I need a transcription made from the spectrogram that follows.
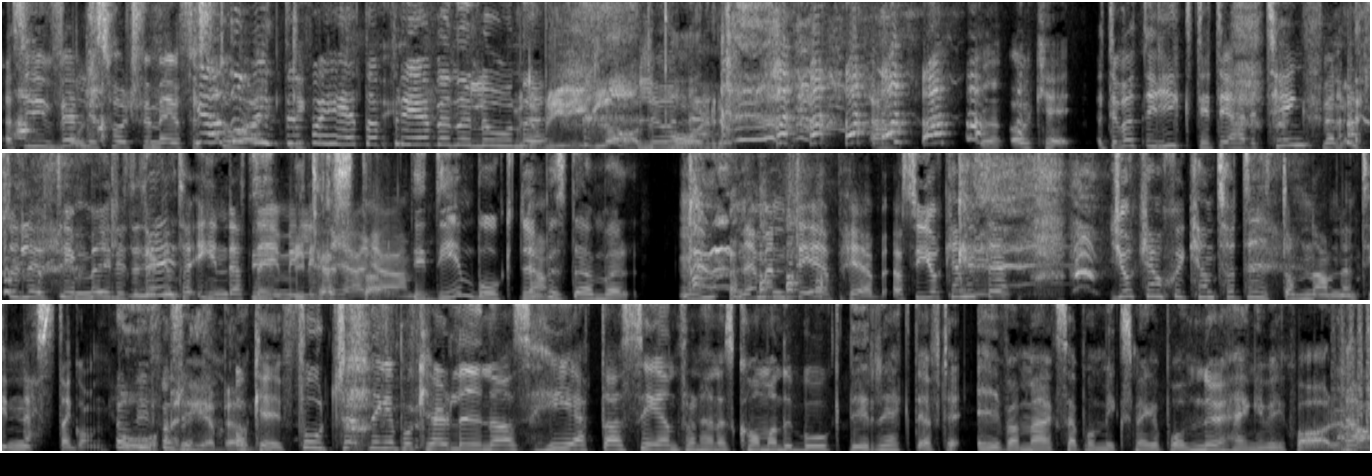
Alltså det är väldigt svårt för mig att förstå. Kan de inte Det- få heta Preben och Men Lone? då blir det ju gladporr. Okej, det var inte riktigt det jag hade tänkt men absolut det är möjligt att jag kan ta in detta i min Vi litterära... testar. Det är din bok, du Ja. bestämmer. Mm. Nej men det är Preb. Alltså jag kan inte, jag kanske kan ta dit de namnen till nästa gång. Åh, se. Preben. Okej, fortsättningen på Carolinas heta scen från hennes kommande bok direkt efter Eva Max här på Mix Megapol. Nu hänger vi kvar. Ja.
